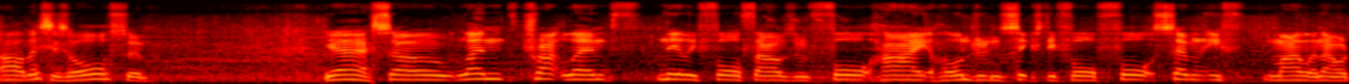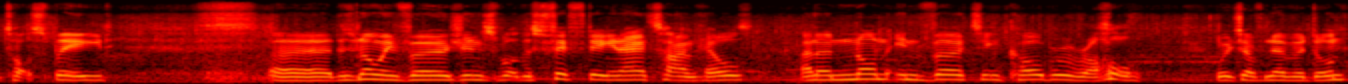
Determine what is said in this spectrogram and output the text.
Oh, this is awesome. Yeah, so length, track length, nearly 4,000 foot, height 164 foot, 70 mile an hour top speed. Uh, there's no inversions, but there's 15 airtime hills and a non-inverting cobra roll, which I've never done.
